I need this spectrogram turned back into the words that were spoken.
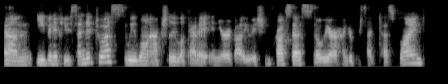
um, even if you send it to us, we won't actually look at it in your evaluation process. So we are 100% test blind.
